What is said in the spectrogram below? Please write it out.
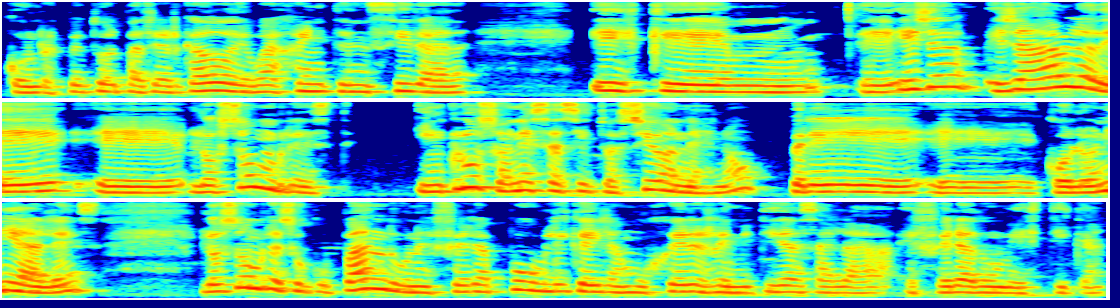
con respecto al patriarcado de baja intensidad es que em, eh, ella, ella habla de eh, los hombres incluso en esas situaciones ¿no? precoloniales, los hombres ocupando una esfera pública y las mujeres remitidas a la esfera doméstica.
